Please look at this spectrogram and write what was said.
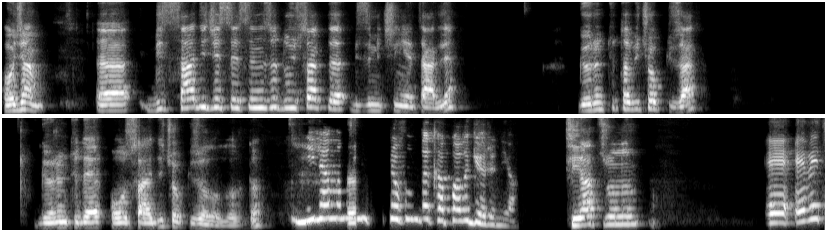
Hocam e, biz sadece sesinizi duysak da bizim için yeterli. Görüntü tabii çok güzel. Görüntüde olsaydı çok güzel olurdu. Nil Hanım'ın mikrofonu da kapalı görünüyor. Tiyatronun Ee, evet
